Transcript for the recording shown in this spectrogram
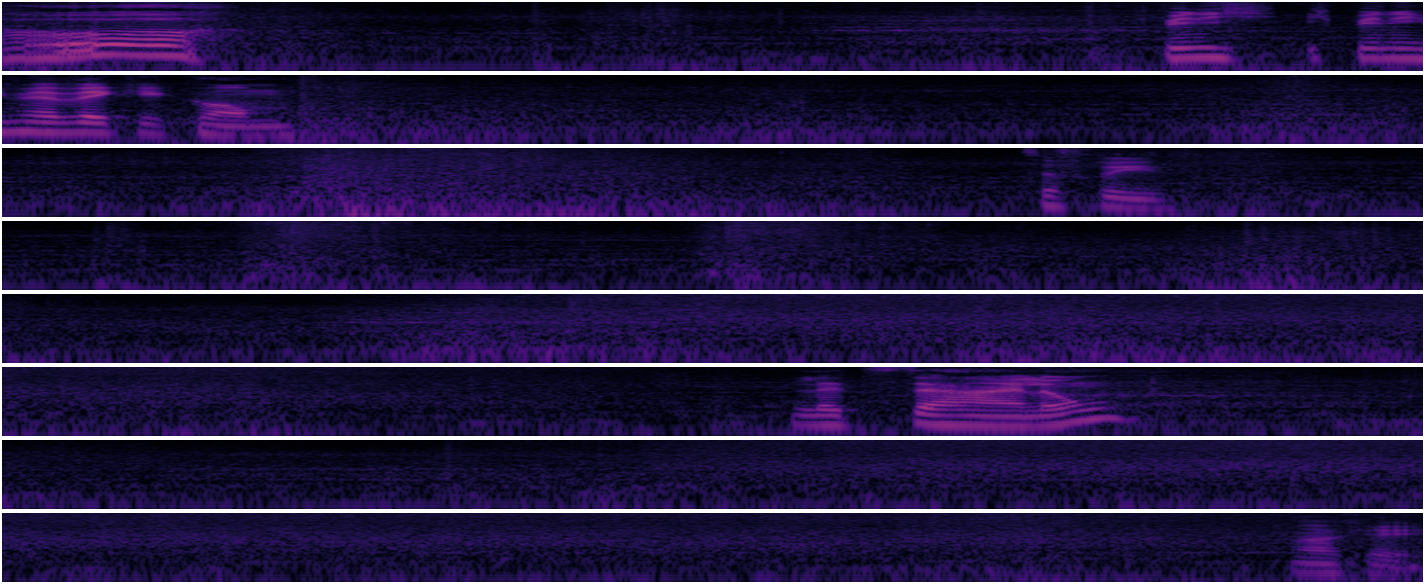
Oh. Ich bin nicht, ich bin nicht mehr weggekommen. Zu früh. Letzte Heilung. Okay.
